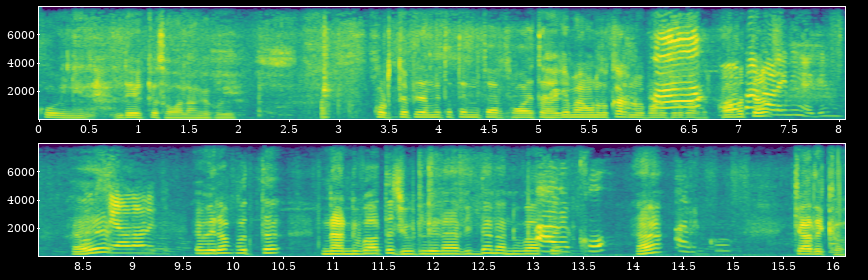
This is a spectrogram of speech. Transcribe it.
ਕੋਈ ਨਹੀਂ ਦੇਖ ਕੇ ਸਵਾ ਲਾਂਗੇ ਕੋਈ। ਕੁੜਤੇ ਪਜਾਮੇ ਤਾਂ ਤਿੰਨ ਚਾਰ ਸਵਾਏ ਤਾਂ ਹੈਗੇ ਮੈਂ ਹੁਣ ਘਰ ਨੂੰ ਪਾਉਣਾ ਸ਼ੁਰੂ ਕਰ ਦਿੱਤਾ। ਹਾਂ ਉਹ ਬੱਤ ਘਰ ਵਾਲੇ ਨਹੀਂ ਹੈਗੇ ਹੈ? ਸਿਆਲ ਵਾਲੇ ਤੇ। ਇਹ ਮੇਰਾ ਪੁੱਤ ਨਾਨੂ ਵਾਸਤੇ ਸ਼ੂਟ ਲੈਣਾ ਹੈ ਵਿਦਾ ਨਾਨੂ ਵਾਸਤੇ ਦੇਖੋ ਹਾਂ? ਕਿਆ ਦੇਖੋ?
